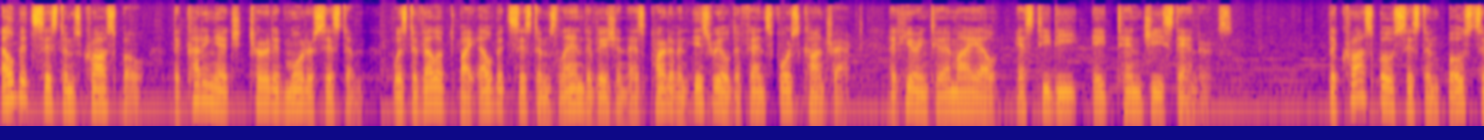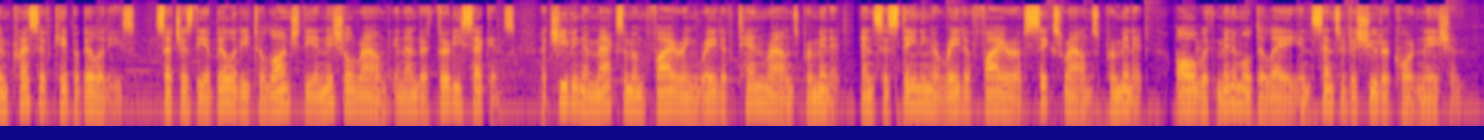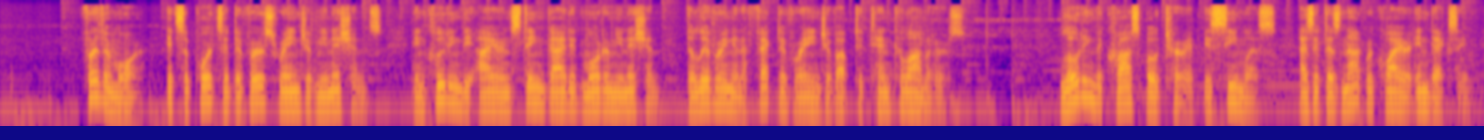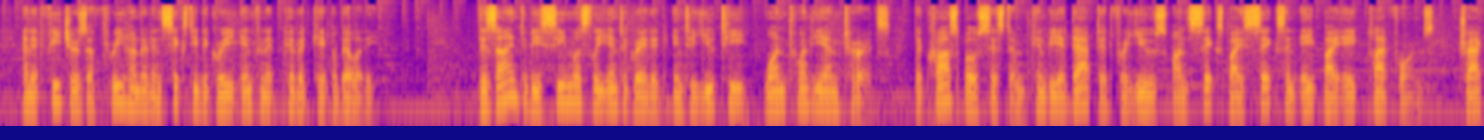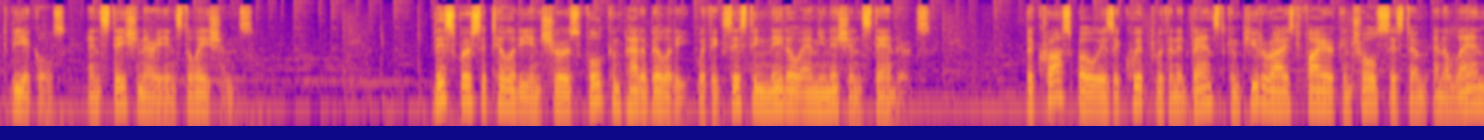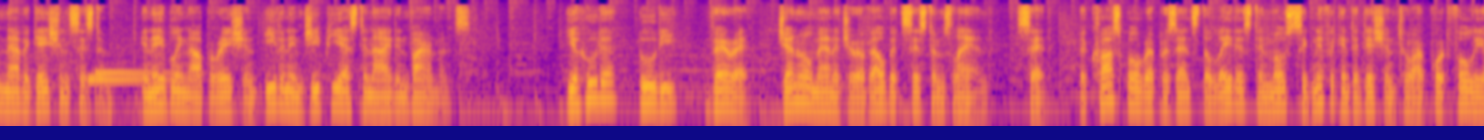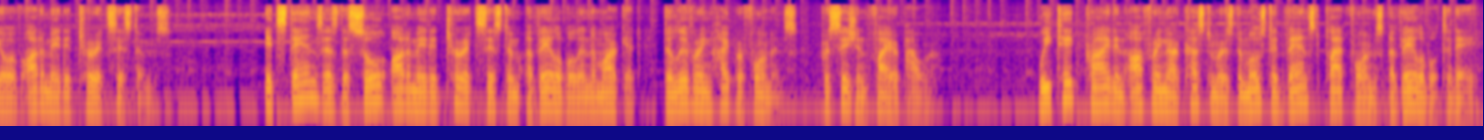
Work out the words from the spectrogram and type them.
Elbit Systems Crossbow, the cutting-edge turreted mortar system, was developed by Elbit Systems Land Division as part of an Israel Defense Force contract, adhering to MIL STD 810G standards. The crossbow system boasts impressive capabilities, such as the ability to launch the initial round in under 30 seconds, achieving a maximum firing rate of 10 rounds per minute and sustaining a rate of fire of 6 rounds per minute, all with minimal delay in sensor-to-shooter coordination. Furthermore, it supports a diverse range of munitions, including the Iron Sting guided mortar munition, delivering an effective range of up to 10 kilometers. Loading the crossbow turret is seamless, as it does not require indexing, and it features a 360-degree infinite pivot capability. Designed to be seamlessly integrated into UT-120M turrets, the crossbow system can be adapted for use on 6x6 and 8x8 platforms, tracked vehicles, and stationary installations. This versatility ensures full compatibility with existing NATO ammunition standards. The crossbow is equipped with an advanced computerized fire control system and a land navigation system, enabling operation even in GPS-denied environments. Yehuda, Udi, Vered, General Manager of Elbit Systems Land, said, the crossbow represents the latest and most significant addition to our portfolio of automated turret systems. It stands as the sole automated turret system available in the market, delivering high performance, precision firepower. We take pride in offering our customers the most advanced platforms available today.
